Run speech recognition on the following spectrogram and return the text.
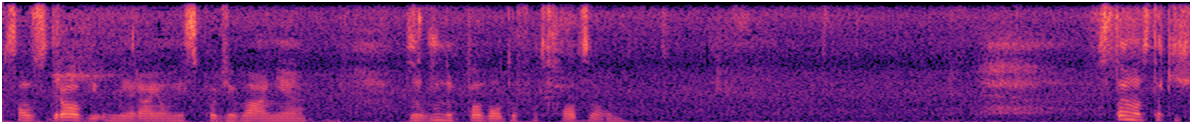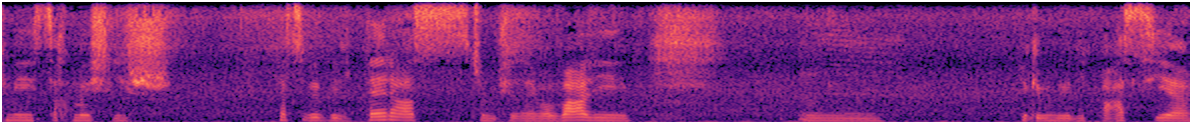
są zdrowi, umierają niespodziewanie, z różnych powodów odchodzą. Stojąc w takich miejscach, myślisz, jacy by byli teraz, czym by się zajmowali, mm, jakie by mieli pasje.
